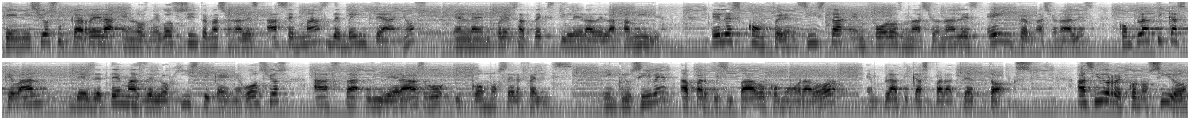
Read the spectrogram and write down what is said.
que inició su carrera en los negocios internacionales hace más de 20 años en la empresa textilera de la familia. Él es conferencista en foros nacionales e internacionales con pláticas que van desde temas de logística y negocios hasta liderazgo y cómo ser feliz. Inclusive ha participado como orador en pláticas para TED Talks. Ha sido reconocido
